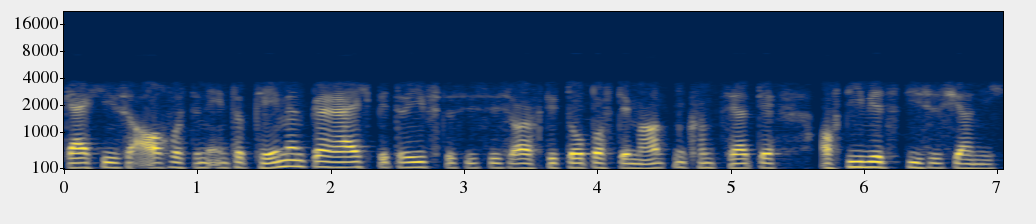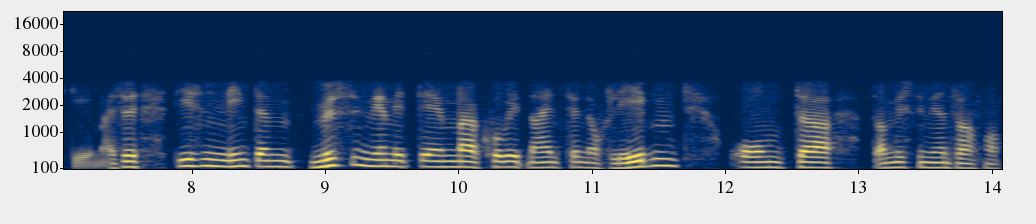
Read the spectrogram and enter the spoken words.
gleiche ist auch, was den Entertainment-Bereich betrifft. Das ist, ist auch die Top of the Mountain-Konzerte. Auch die wird es dieses Jahr nicht geben. Also diesen Winter müssen wir mit dem äh, Covid-19 noch leben und äh, da müssen wir uns auch noch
